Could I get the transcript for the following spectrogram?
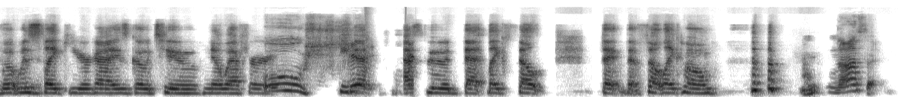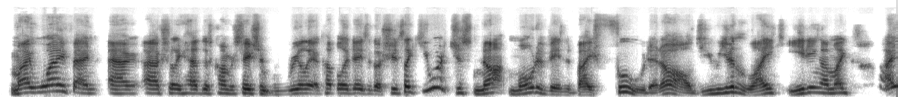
What was like your guys' go-to no effort Oh cheap shit! fast food that like felt that that felt like home? Nothing. My wife and uh, actually had this conversation really a couple of days ago. She's like, "You are just not motivated by food at all. Do you even like eating?" I'm like, "I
